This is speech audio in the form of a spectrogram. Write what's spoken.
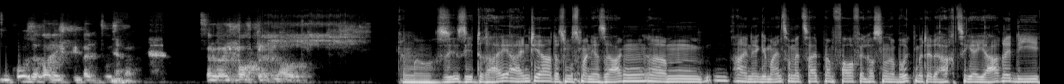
eine große Rolle spielt bei den Fußballern. Ja. Oder bei Sportlern auch. Genau. Sie, Sie drei eint ja, das muss man ja sagen, ähm, eine gemeinsame Zeit beim VfL Osnabrück Mitte der 80er Jahre, die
